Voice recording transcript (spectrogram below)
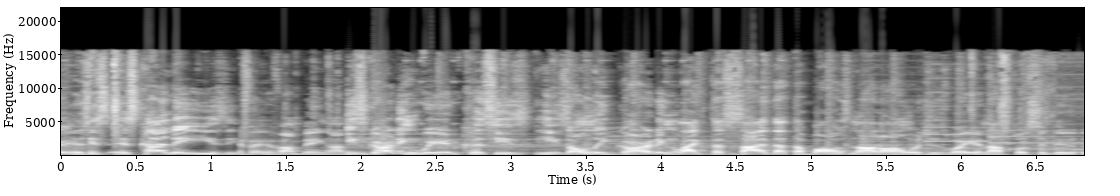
it's, it's, it's kind of easy if, if, i'm being honest. He's guarding weird because he's he's only guarding like the side that the ball's not on which is what you're not supposed to do.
